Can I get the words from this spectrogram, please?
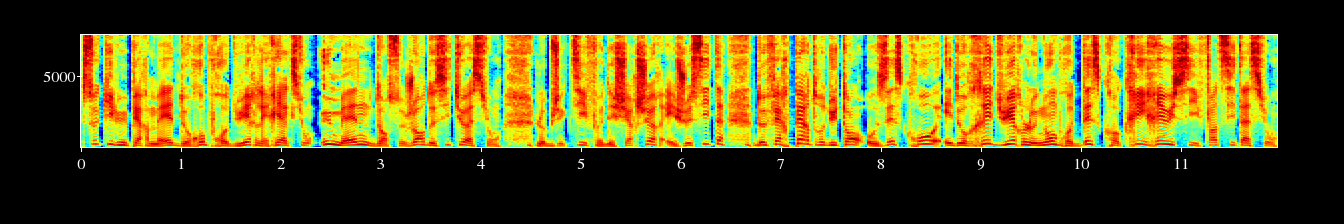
ce qui lui permet de reproduire les réactions humaines dans ce genre de situation. L'objectif des chercheurs est, je cite, de faire perdre du temps aux escrocs et de réduire le nombre d'escroqueries réussies. Fin de citation.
